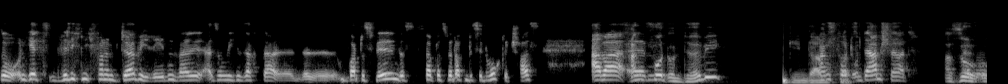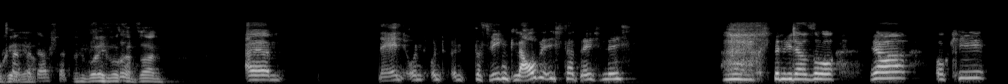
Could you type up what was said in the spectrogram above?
So, und jetzt will ich nicht von einem Derby reden, weil, also wie gesagt, da, äh, um Gottes Willen, das, ich glaube, das wird auch ein bisschen hochgeschossen. Aber, Frankfurt ähm, und Derby? Gegen Darmstadt. Frankfurt und Darmstadt. Ach so, also okay. Frankfurt, ja. Darmstadt. Ich wollte so. gerade sagen. Ähm, nee, und, und, und deswegen glaube ich tatsächlich, ach, ich bin wieder so, ja, okay,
